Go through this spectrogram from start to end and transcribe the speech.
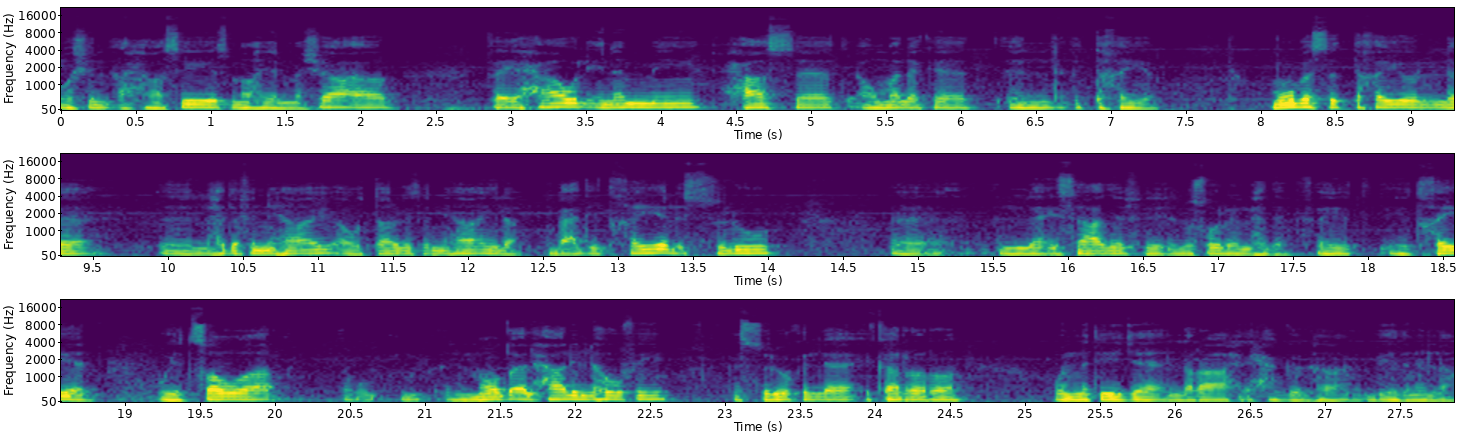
وش الأحاسيس ما هي المشاعر. فيحاول ينمي حاسة أو ملكة التخيل. مو بس التخيل الهدف النهائي أو التارجت النهائي لا. بعد يتخيل السلوك آه، اللي يساعده في الوصول إلى الهدف. فيتخيل ويتصور الموضع الحالي اللي هو فيه السلوك اللي يكرره والنتيجة اللي راح يحققها بإذن الله.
